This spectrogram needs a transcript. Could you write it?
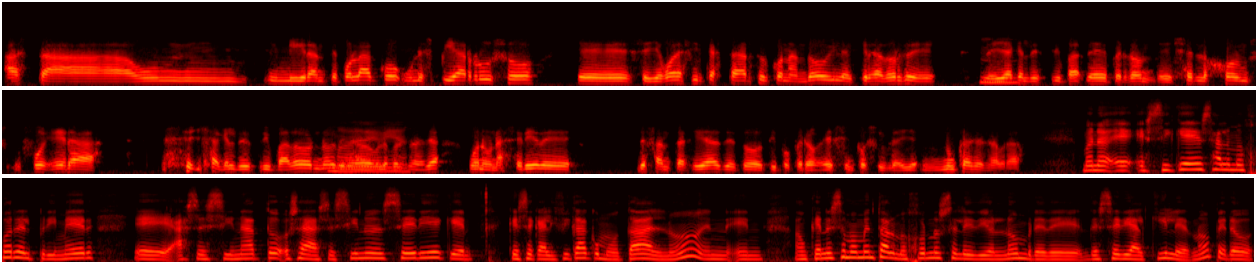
hasta un inmigrante polaco, un espía ruso, se llegó a decir que hasta Arthur Conan Doyle, el creador de, de Jack el perdón, de Sherlock Holmes, fue era ya que el destripador, ¿no? doble personalidad. Bueno, una serie de, de fantasías de todo tipo, pero es imposible, nunca se sabrá. Bueno, eh, eh, sí que es a lo mejor el primer eh, asesinato, o sea, asesino en serie que, que se califica como tal, ¿no? En, en, aunque en ese momento a lo mejor no se le dio el nombre de, de serial killer, ¿no? Pero,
